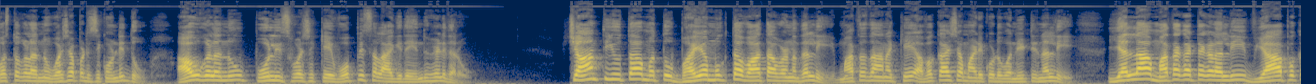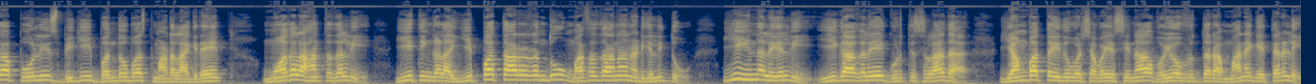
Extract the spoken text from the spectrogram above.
ವಸ್ತುಗಳನ್ನು ವಶಪಡಿಸಿಕೊಂಡಿದ್ದು ಅವುಗಳನ್ನು ಪೊಲೀಸ್ ವಶಕ್ಕೆ ಒಪ್ಪಿಸಲಾಗಿದೆ ಎಂದು ಹೇಳಿದರು. ಶಾಂತಿಯುತ ಮತ್ತು ಭಯಮುಕ್ತ ವಾತಾವರಣದಲ್ಲಿ ಮತದಾನಕ್ಕೆ ಅವಕಾಶ ಮಾಡಿಕೊಡುವ ನಿಟ್ಟಿನಲ್ಲಿ ಎಲ್ಲ ಮತಗಟ್ಟೆಗಳಲ್ಲಿ ವ್ಯಾಪಕ ಪೊಲೀಸ್ ಬಿಗಿ ಬಂದೋಬಸ್ತ್ ಮಾಡಲಾಗಿದೆ. ಮೊದಲ ಹಂತದಲ್ಲಿ ಈ ತಿಂಗಳ ಇಪ್ಪತ್ತಾರರಂದು ಮತದಾನ ನಡೆಯಲಿದ್ದು, ಈ ಹಿನ್ನೆಲೆಯಲ್ಲಿ ಈಗಾಗಲೇ ಗುರುತಿಸಲಾದ ಎಂಬತ್ತೈದು ವರ್ಷ ವಯಸ್ಸಿನ ವಯೋವೃದ್ಧರ ಮನೆಗೆ ತೆರಳಿ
